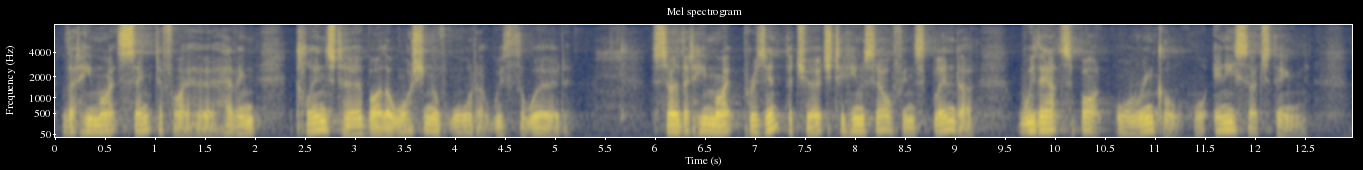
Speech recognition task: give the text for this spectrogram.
that he might sanctify her, having cleansed her by the washing of water with the word, so that he might present the church to himself in splendour, without spot or wrinkle or any such thing,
